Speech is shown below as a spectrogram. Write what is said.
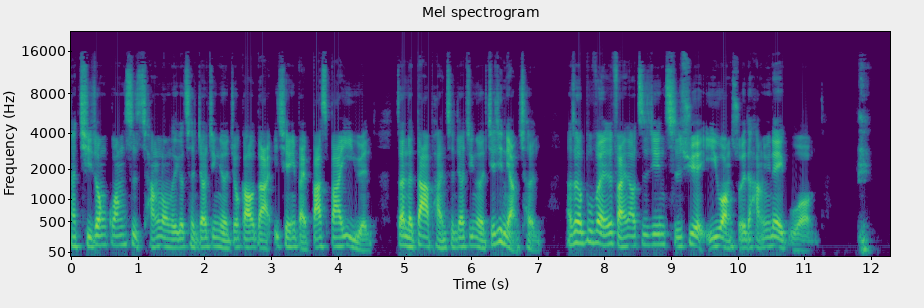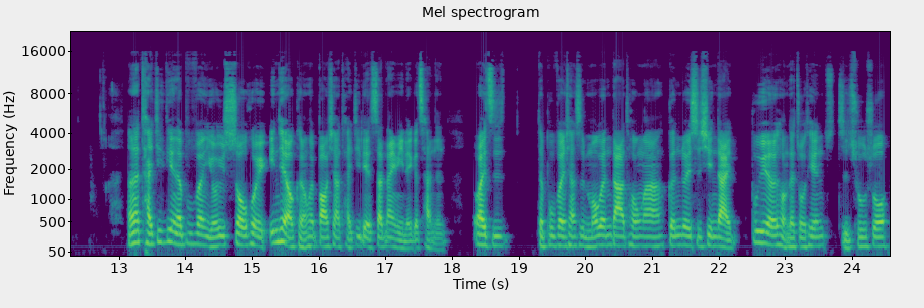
那其中光是长隆的一个成交金额就高达一千一百八十八亿元，占了大盘成交金额接近两成。那这个部分也是反映到资金持续以往所谓的航运类股哦。那在台积电的部分，由于受惠 Intel 可能会包下台积电三纳米的一个产能。外资的部分，像是摩根大通啊，跟瑞士信贷不约而同在昨天指出说，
